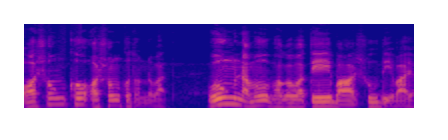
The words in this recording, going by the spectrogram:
অসংখ্য অসংখ্য ধন্যবাদ। ওং নমো ভগবতে বাসুদেবায়।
